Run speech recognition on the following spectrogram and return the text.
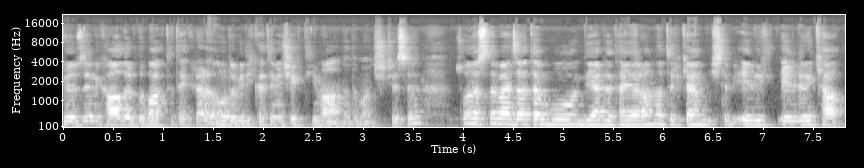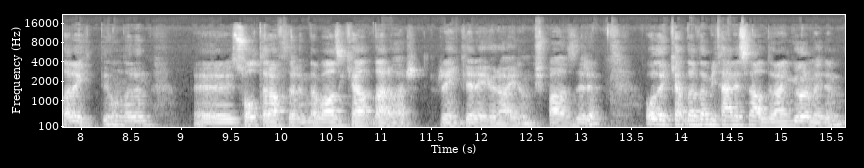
gözlerini kaldırdı, baktı tekrardan. Orada bir dikkatini çektiğimi anladım açıkçası. Sonrasında ben zaten bu diğer detayları anlatırken işte bir eli, elleri kağıtlara gitti. Onların e, sol taraflarında bazı kağıtlar var. Renklere göre ayrılmış bazıları. Oradaki kağıtlardan bir tanesini aldı. Ben görmedim.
